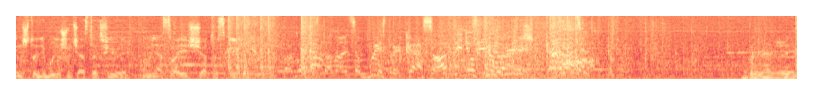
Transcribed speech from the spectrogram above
Уверен, что не будешь участвовать в Фьюри? У меня свои счеты с Криком. Погода становится быстрой, Касса, а ты не успеваешь. Бля, жизнь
